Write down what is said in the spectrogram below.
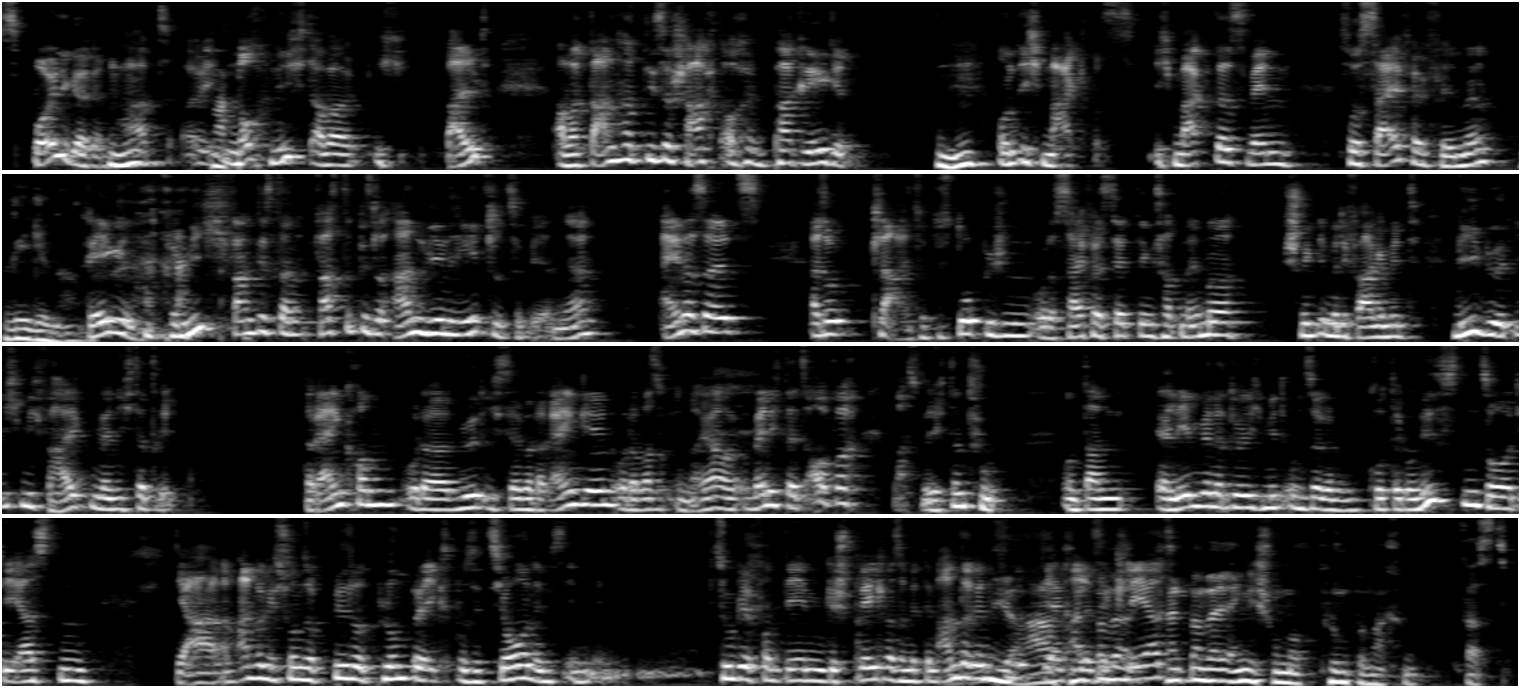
spoiligeren Mhm. Part, Mach. noch nicht, aber ich bald. Aber dann hat dieser Schacht auch ein paar Regeln. Mhm. Und ich mag das. Ich mag das, wenn so Sci-Fi-Filme Regeln haben. Regeln. Für mich fängt es dann fast ein bisschen an, wie ein Rätsel zu werden. Ja? Einerseits, also klar, in so dystopischen oder Sci-Fi-Settings hat man immer, schwingt immer die Frage mit, wie würde ich mich verhalten, wenn ich da drin wäre? Da reinkommen oder würde ich selber da reingehen oder was auch immer. Ja? Und wenn ich da jetzt aufwache, was würde ich dann tun? Und dann erleben wir natürlich mit unserem Protagonisten so die ersten, ja, am Anfang ist schon so ein bisschen plumpe Exposition im, im, im Zuge von dem Gespräch, was er mit dem anderen führt, Ja, der alles erklärt. könnte man eigentlich schon noch plumper machen. Fast.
